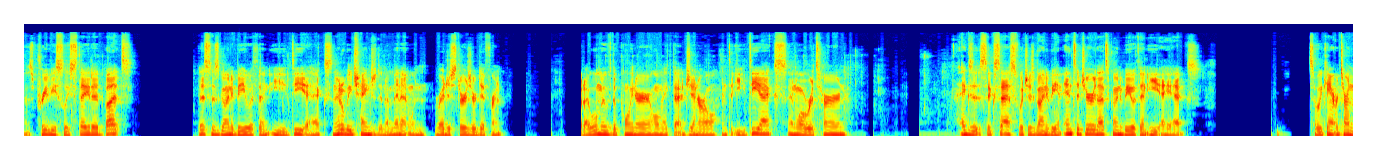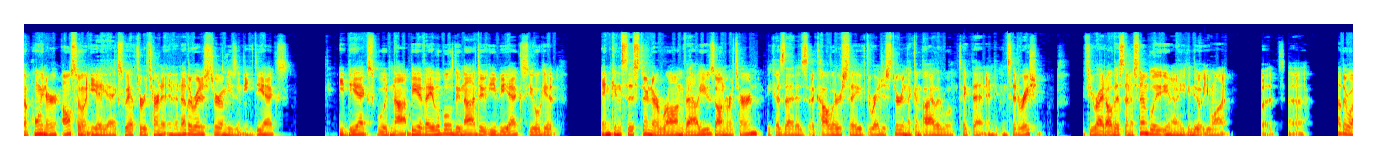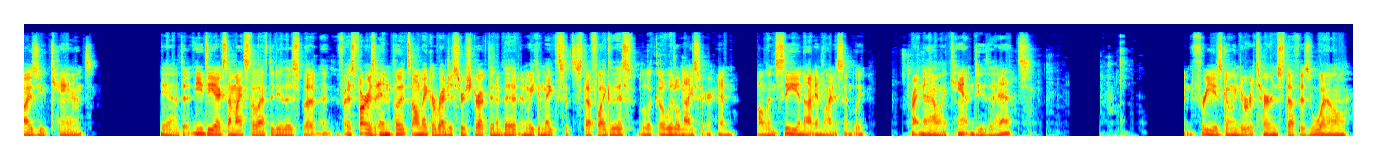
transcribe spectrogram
as previously stated, but this is going to be with an edx, and it'll be changed in a minute when registers are different. But I will move the pointer, we'll make that general into edx, and we'll return exit success, which is going to be an integer, that's going to be with an eax. So we can't return the pointer, also an eax, we have to return it in another register, I'm using edx. EBX would not be available. Do not do EBX. You will get inconsistent or wrong values on return because that is a caller saved register and the compiler will take that into consideration. If you write all this in assembly, you know, you can do what you want, but uh, otherwise you can't. Yeah, the EDX, I might still have to do this, but as far as inputs, I'll make a register struct in a bit and we can make stuff like this look a little nicer and all in C and not inline assembly. Right now I can't do that. And free is going to return stuff as well.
